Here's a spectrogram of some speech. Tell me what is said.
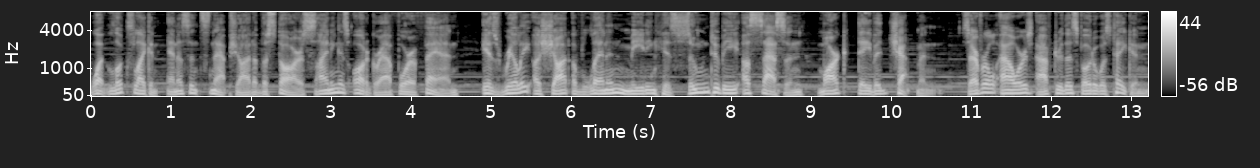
What looks like an innocent snapshot of the star signing his autograph for a fan is really a shot of Lennon meeting his soon to be assassin, Mark David Chapman. Several hours after this photo was taken,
